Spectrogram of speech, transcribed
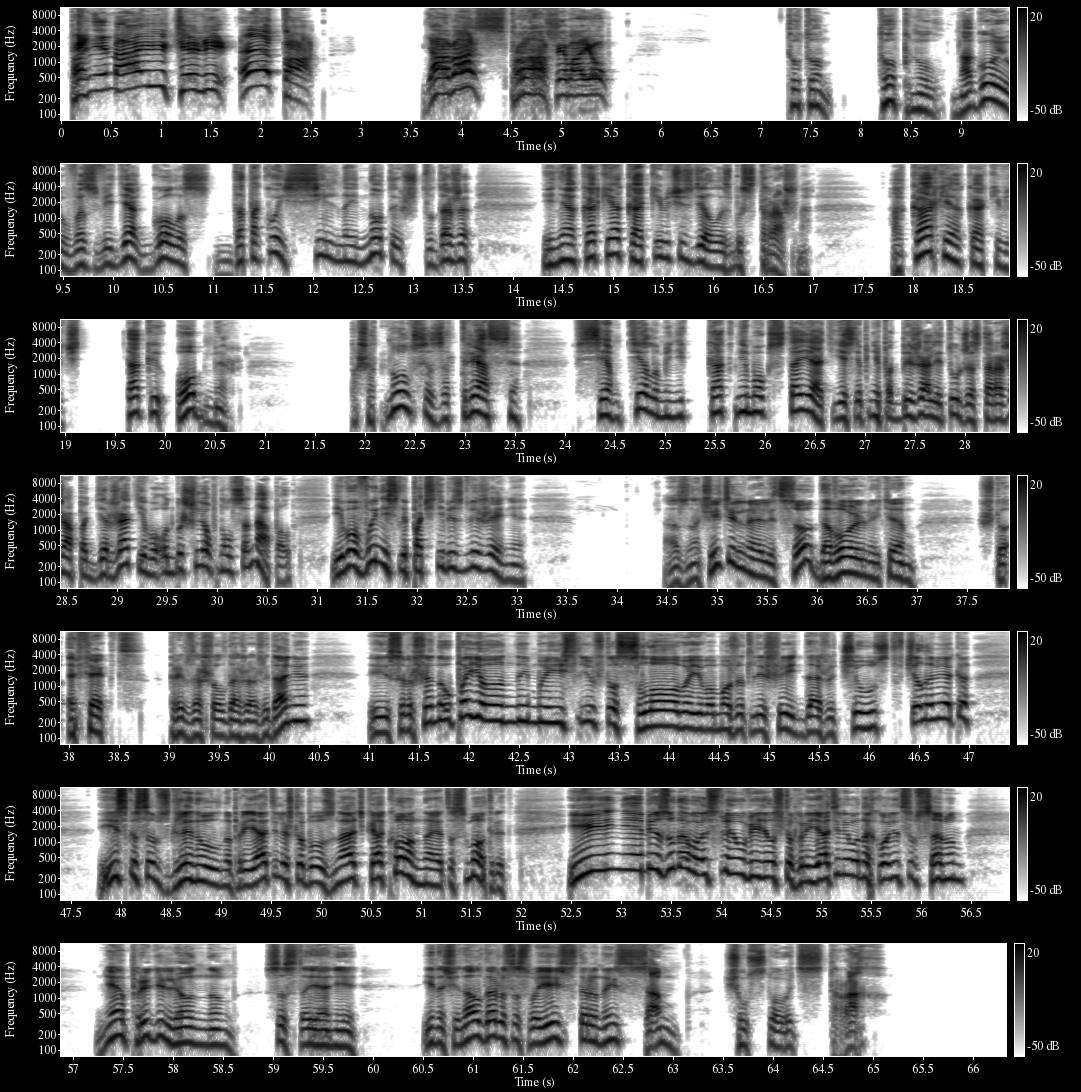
Понимаете ли это? Я вас спрашиваю!» Тут он топнул ногою, возведя голос до такой сильной ноты, что даже и не Акакий Акакевичу сделалось бы страшно. Акакий Акакевич так и обмер, пошатнулся, затрясся всем телом и никак не мог стоять. Если б не подбежали тут же сторожа поддержать его, он бы шлепнулся на пол. Его вынесли почти без движения. А значительное лицо, довольный тем, что эффект превзошел даже ожидания, и совершенно упоенный мыслью, что слово его может лишить даже чувств человека, искоса взглянул на приятеля, чтобы узнать, как он на это смотрит, и не без удовольствия увидел, что приятель его находится в самом неопределенном состоянии и начинал даже со своей стороны сам чувствовать страх.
